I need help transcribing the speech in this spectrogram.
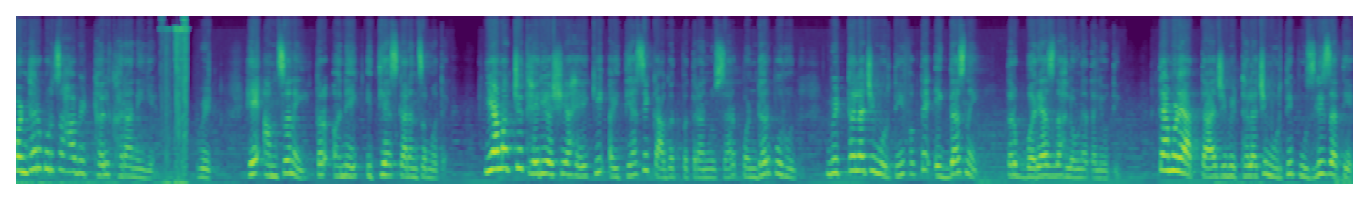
पंढरपूरचा हा विठ्ठल खरा नाही आहे वेट हे आमचं नाही तर अनेक इतिहासकारांचं मत आहे. यामागची थेरी अशी आहे की ऐतिहासिक कागदपत्रांनुसार पंढरपूरहून विठ्ठलाची मूर्ती फक्त एकदाच नाही तर बऱ्याचदा हलवण्यात आली होती. त्यामुळे आत्ता जी विठ्ठलाची मूर्ती पूजली जाते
